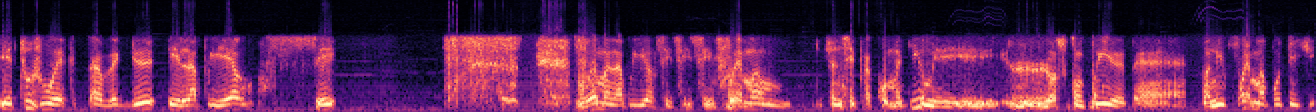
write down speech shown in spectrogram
et toujours être avec Dieu. Et la prière, c'est vraiment la prière, c'est- vraiment, je ne sais pas comment dire, mais lorsqu'on prie, eh ben, on est vraiment protégé.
